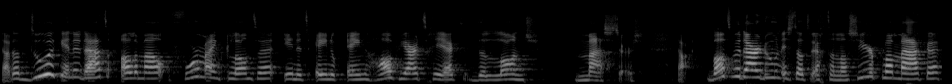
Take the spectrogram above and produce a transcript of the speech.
Nou, dat doe ik inderdaad allemaal voor mijn klanten in het 1 op 1 halfjaar traject, de Launch Masters. Nou, wat we daar doen is dat we echt een lanceerplan maken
